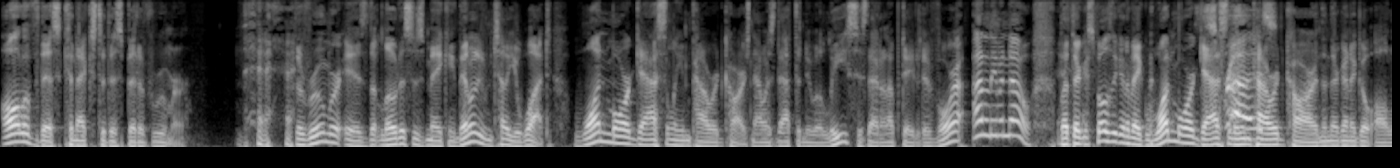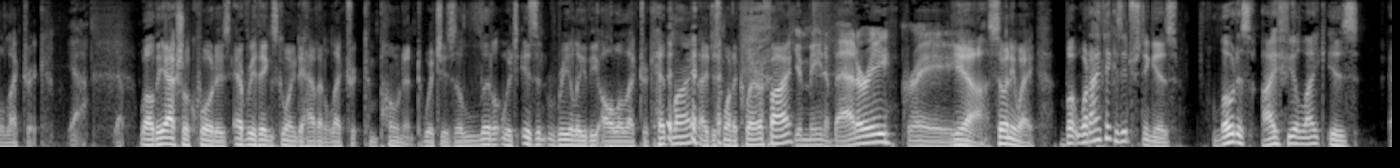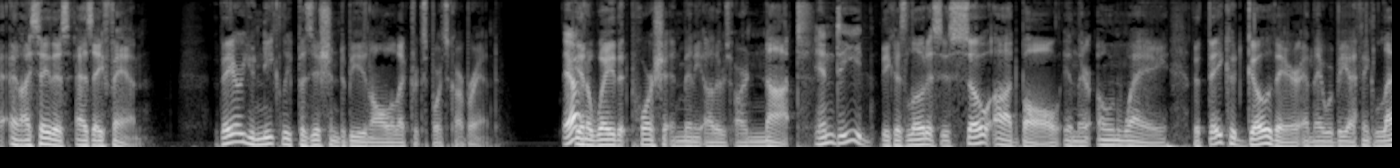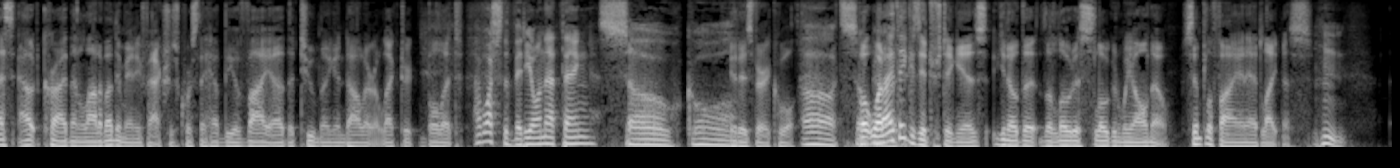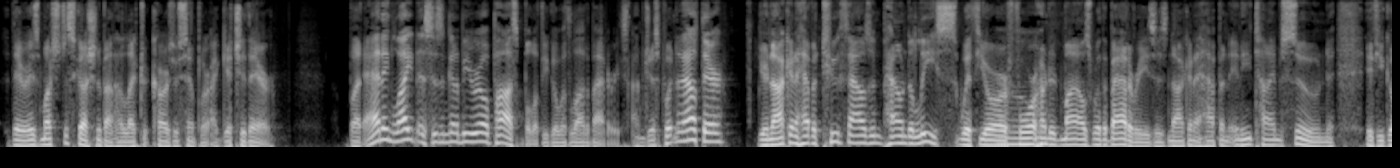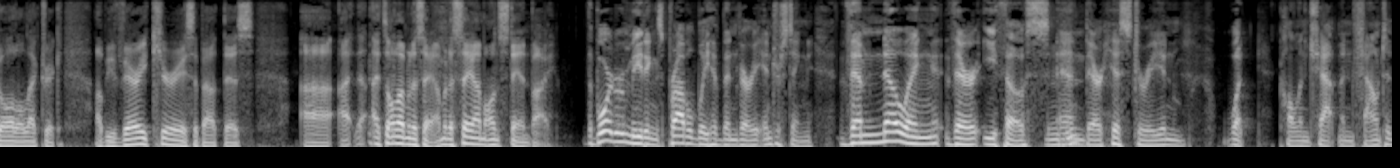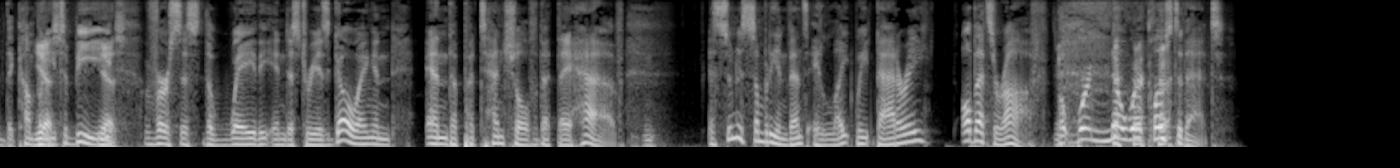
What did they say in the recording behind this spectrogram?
all of this connects to this bit of rumor. the rumor is that Lotus is making, they don't even tell you what, one more gasoline powered cars. Now, is that the new Elise? Is that an updated Evora? I don't even know. But they're supposedly going to make one more gasoline powered car and then they're going to go all electric. yeah. Yep. Well, the actual quote is everything's going to have an electric component, which is a little, which isn't really the all electric headline. I just want to clarify. You mean a battery? Great. Yeah. So anyway, but what I think is interesting is Lotus. I feel like is, and I say this as a fan, they are uniquely positioned to be an all electric sports car brand Yeah. in a way that Porsche and many others are not. Indeed. Because Lotus is so oddball in their own way that they could go there and there would be, I think, less outcry than a lot of other manufacturers. Of course, they have the Evija, the $2 million electric bullet. I watched the video on that thing. So cool. It is very cool. Oh, it's so but what I think is interesting is, you know, the, the Lotus slogan we all know simplify and add lightness. Mm-hmm. There is much discussion about how electric cars are simpler. I get you there. But adding lightness isn't going to be real possible if you go with a lot of batteries. I'm just putting it out there. You're not going to have a 2,000 pound Elise with your Mm. 400 miles worth of batteries. Is not going to happen anytime soon if you go all electric. I'll be very curious about this. Uh, I, that's all I'm going to say. I'm going to say I'm on standby. the boardroom meetings probably have been very interesting. Them knowing their ethos Mm-hmm. and their history and what Colin Chapman founded the company Yes. to be Yes. versus the way the industry is going and and the potential that they have. Mm-hmm. As soon as somebody invents a lightweight battery, all bets are off. But we're nowhere close to that.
